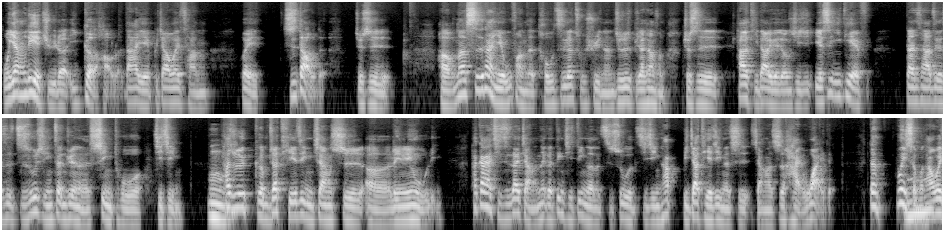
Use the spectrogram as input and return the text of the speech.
我一样列举了一个好了，大家也比较会常会知道的，就是好，那试试看也无妨的投资跟储蓄呢，就是比较像什么？就是他有提到一个东西，也是 ETF，但是它这个是指数型证券的信托基金。嗯，它就是可能比较贴近，像是呃零零五零。他刚才其实在讲的那个定期定额的指数基金，它比较贴近的是讲的是海外的。但为什么他会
